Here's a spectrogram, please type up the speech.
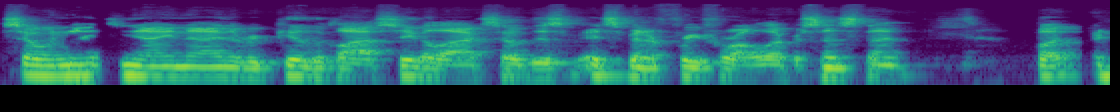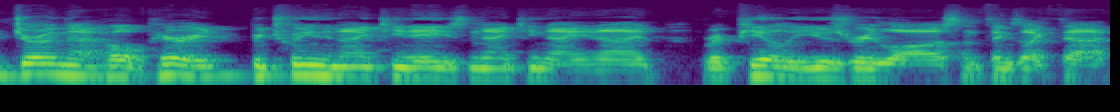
So in 1999, they repealed the Glass-Steagall Act. So this it's been a free for all ever since then. But during that whole period between the 1980s and 1999, repeal of usury laws and things like that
